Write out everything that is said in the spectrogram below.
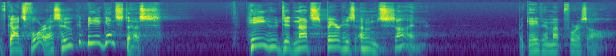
If God's for us, who can be against us? He who did not spare his own son, but gave him up for us all,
